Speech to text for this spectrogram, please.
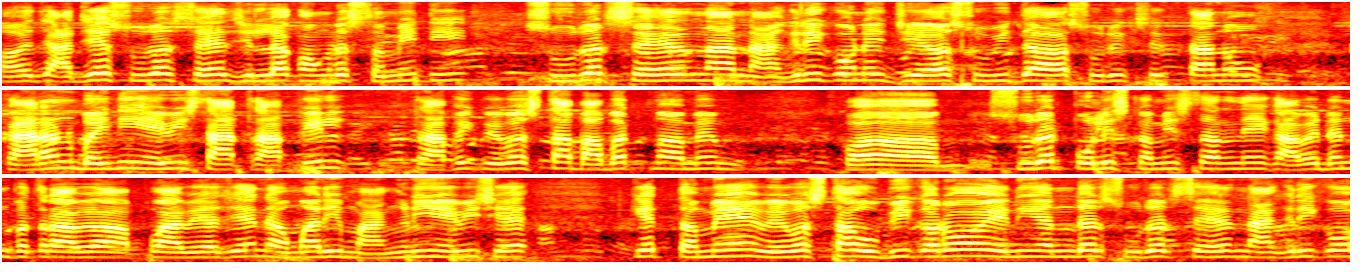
આજે સુરત શહેર જિલ્લા કોંગ્રેસ સમિતિ સુરત શહેરના નાગરિકોને જે અસુવિધા, અસુરક્ષિતતાનું કારણ બની એવી ટ્રાફિક ટ્રાફિક વ્યવસ્થા બાબતમાં અમે સુરત પોલીસ કમિશનરને એક આવેદનપત્ર આપવા આવ્યા છે અને અમારી માંગણી એવી છે કે તમે વ્યવસ્થા ઊભી કરો, એની અંદર સુરત શહેર નાગરિકો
